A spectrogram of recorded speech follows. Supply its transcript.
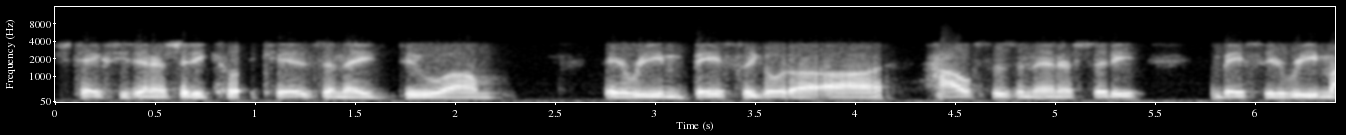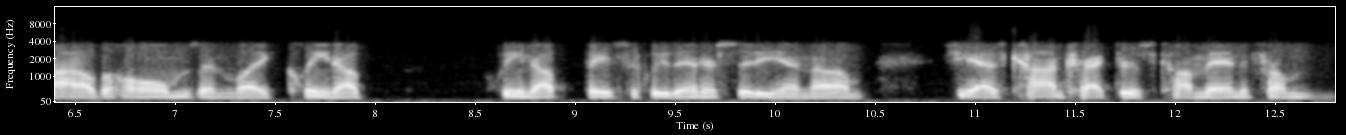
she takes these inner city co- kids and they do um they re- basically go to uh, houses in the inner city and basically remodel the homes and like clean up clean up basically the inner city. And um she has contractors come in from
